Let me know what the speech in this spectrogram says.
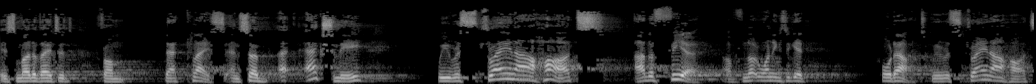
It's motivated from that place. And so, actually, we restrain our hearts out of fear of not wanting to get caught out. We restrain our hearts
